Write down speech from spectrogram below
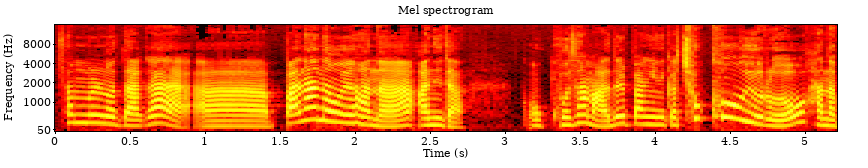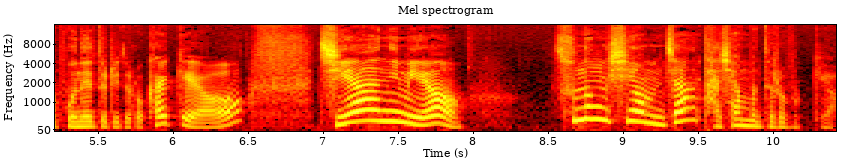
선물로다가, 아, 바나나 우유 하나, 아니다. 어, 고3 아들빵이니까 초코우유로 하나 보내드리도록 할게요. 지아님이요. 수능 시험장 다시 한번 들어볼게요.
